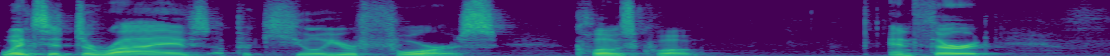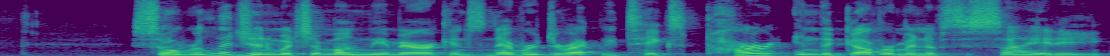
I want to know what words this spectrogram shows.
whence it derives a peculiar force. Close quote. And third, so religion, which among the Americans never directly takes part in the government of society,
